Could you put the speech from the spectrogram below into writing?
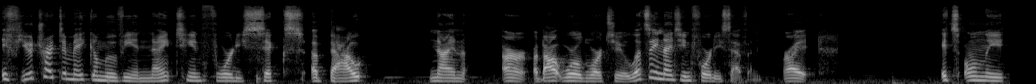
If you tried to make a movie in 1946 about nine or about World War II, let's say 1947, right? It's only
